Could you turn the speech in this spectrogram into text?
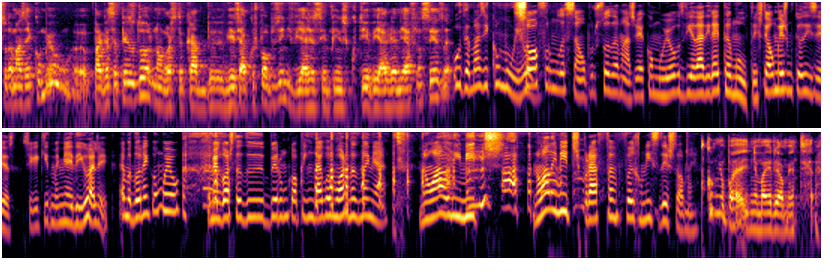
professor Damásio é como eu, paga-se a peso de ouro, não gosta cá de viajar com os pobrezinhos, viaja sempre em executiva e à grande e à francesa. O Damásio é como eu. Só a formulação, o professor Damásio é como eu, devia dar direito a multa. Isto é o mesmo que eu dizer. Chego aqui de manhã e digo: olhem, a Madonna é como eu. Também gosta de beber um copinho de água morna de manhã. Não há limites. Não há limites para a deste homem. Porque o meu pai e a minha mãe realmente era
